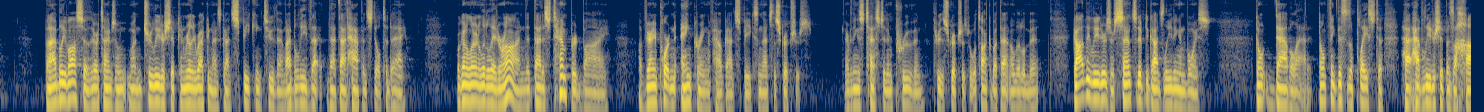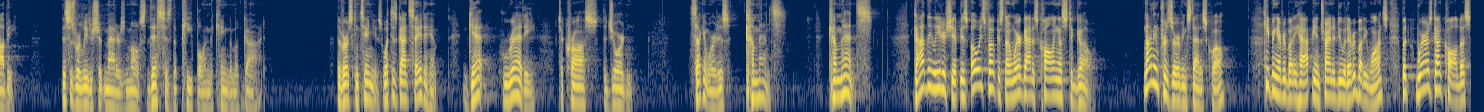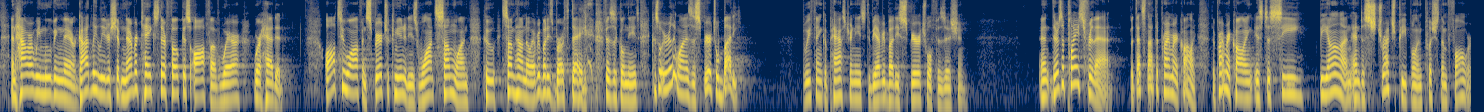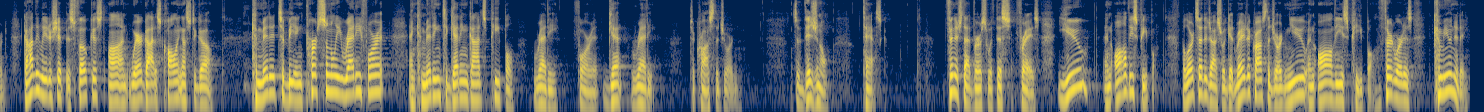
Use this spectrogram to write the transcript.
but I believe also there are times when, when true leadership can really recognize God speaking to them. I believe that that, that happens still today. We're going to learn a little later on that that is tempered by a very important anchoring of how God speaks, and that's the scriptures. Everything is tested and proven through the scriptures, but we'll talk about that in a little bit. Godly leaders are sensitive to God's leading and voice. Don't dabble at it. Don't think this is a place to ha- have leadership as a hobby. This is where leadership matters most. This is the people in the kingdom of God. The verse continues. What does God say to him? Get ready to cross the Jordan. Second word is commence. Commence. Godly leadership is always focused on where God is calling us to go, not in preserving status quo, keeping everybody happy and trying to do what everybody wants, but where has God called us and how are we moving there? Godly leadership never takes their focus off of where we're headed. All too often, spiritual communities want someone who somehow know everybody's birthday, physical needs, because what we really want is a spiritual buddy. We think a pastor needs to be everybody's spiritual physician. And there's a place for that, but that's not the primary calling. The primary calling is to see beyond and to stretch people and push them forward. Godly leadership is focused on where God is calling us to go committed to being personally ready for it, and committing to getting God's people ready for it. Get ready to cross the Jordan. It's a visional task. Finish that verse with this phrase You and all these people. The Lord said to Joshua, Get ready to cross the Jordan, you and all these people. The third word is community.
